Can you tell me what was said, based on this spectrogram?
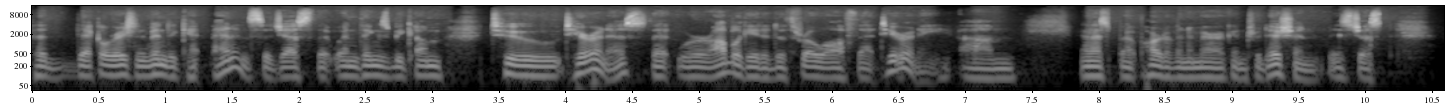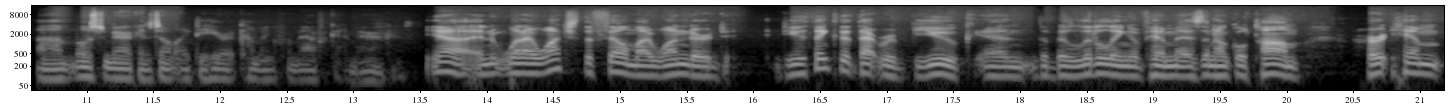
the, Declaration of Independence suggests that when things become too tyrannous, that we're obligated to throw off that tyranny. Um, and that's part of an American tradition. It's just um, most Americans don't like to hear it coming from African Americans. Yeah, and when I watched the film, I wondered do you think that that rebuke and the belittling of him as an Uncle Tom hurt him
